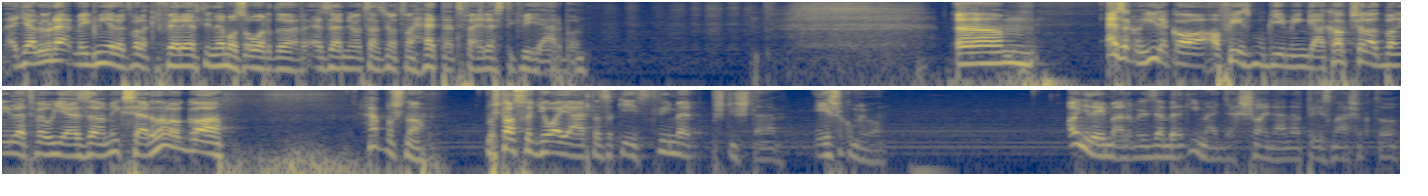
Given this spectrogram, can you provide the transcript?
egyelőre, még mielőtt valaki félreérti, nem az Order 1887-et fejlesztik VR-ban. Ezek a hírek a, a Facebook gaminggel kapcsolatban, illetve ugye ezzel a Mixer dologgal. Hát most na, most az, hogy jól járt az a két streamer, most Istenem. És akkor mi van? Annyira imádom, hogy az emberek imádják sajnálni a pénzt másoktól.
